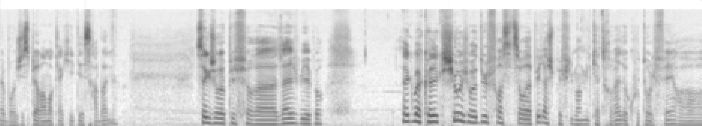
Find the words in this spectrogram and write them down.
Mais bon, j'espère vraiment que la qualité sera bonne. C'est que j'aurais pu faire un live, mais bon. Avec ma connexion, j'aurais dû le faire sur la Là, je peux filmer en 1080, donc autant le faire. Euh,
